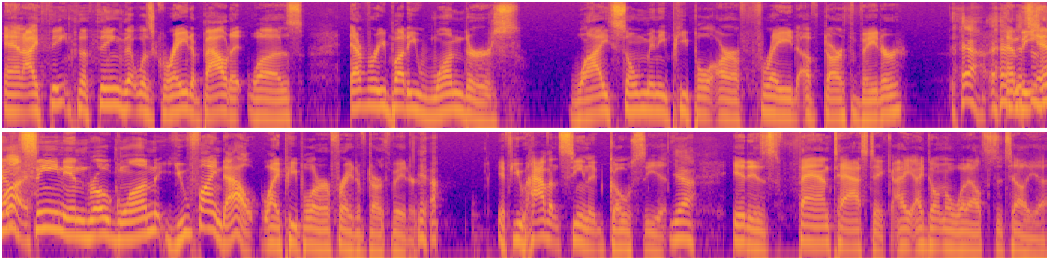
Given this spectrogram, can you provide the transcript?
and I think the thing that was great about it was everybody wonders why so many people are afraid of Darth Vader. yeah. And, And the end why. scene in Rogue One, you find out why people are afraid of Darth Vader. Yeah. If you haven't seen it, go see it. Yeah. It is fantastic. I, I don't know what else to tell you.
